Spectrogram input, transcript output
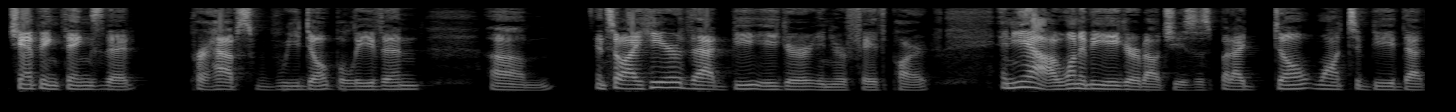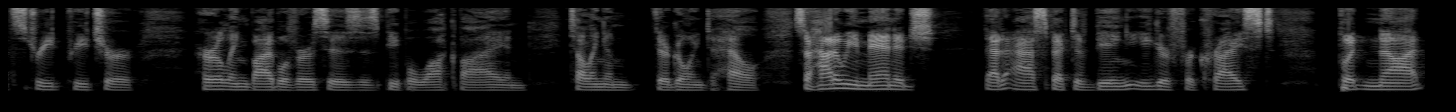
championing things that perhaps we don't believe in. Um, and so I hear that be eager in your faith part. And yeah, I want to be eager about Jesus, but I don't want to be that street preacher hurling Bible verses as people walk by and telling them they're going to hell. So, how do we manage that aspect of being eager for Christ, but not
